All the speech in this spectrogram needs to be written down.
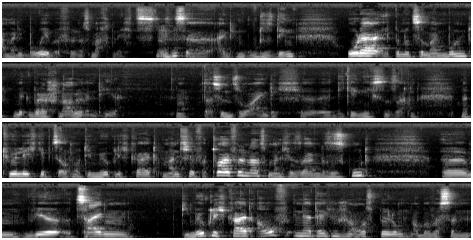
einmal die Boje befüllen. Das macht nichts. Das Mhm. ist ja eigentlich ein gutes Ding. Oder ich benutze meinen Mund mit über das Schnabelventil. Ne? Das sind so eigentlich äh, die gängigsten Sachen. Natürlich gibt es auch noch die Möglichkeit, manche verteufeln das, manche sagen, das ist gut. Ähm, wir zeigen die Möglichkeit auf in der technischen Ausbildung, aber was dann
